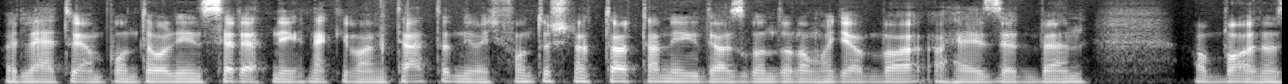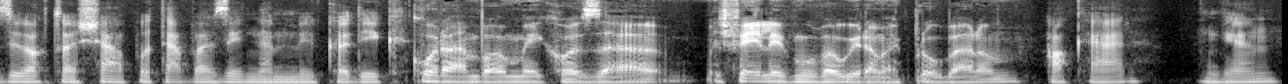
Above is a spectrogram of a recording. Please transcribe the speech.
Vagy lehet olyan pont, ahol én szeretnék neki valamit átadni, vagy fontosnak tartanék, de azt gondolom, hogy abban a helyzetben abban az ő aktuális állapotában ez így nem működik. Korán van még hozzá, hogy fél év múlva újra megpróbálom. Akár, igen.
